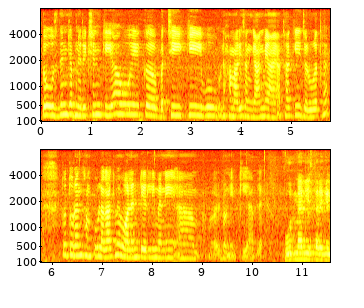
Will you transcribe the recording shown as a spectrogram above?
तो उस दिन जब निरीक्षण किया वो एक बच्ची की वो हमारी संज्ञान में आया था कि ज़रूरत है तो तुरंत हमको लगा कि मैं वॉल्टियरली मैंने डोनेट किया ब्लड पूर्व में भी इस तरह की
